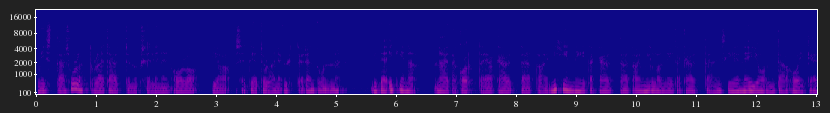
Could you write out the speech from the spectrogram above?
mistä sulle tulee täyttymyksellinen olo ja se tietynlainen yhteyden tunne. Miten ikinä näitä kortteja käyttää tai mihin niitä käyttää tai milloin niitä käyttää, niin siihen ei ole mitään oikeaa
